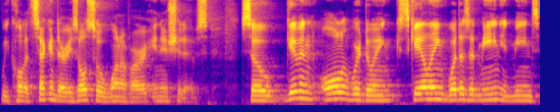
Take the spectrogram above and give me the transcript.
we call it secondary is also one of our initiatives. So given all that we're doing, scaling, what does it mean? It means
